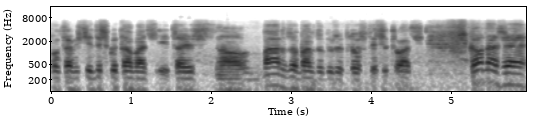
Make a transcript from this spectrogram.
potraficie dyskutować i to jest no, bardzo, bardzo duży plus w tej sytuacji. Szkoda, że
